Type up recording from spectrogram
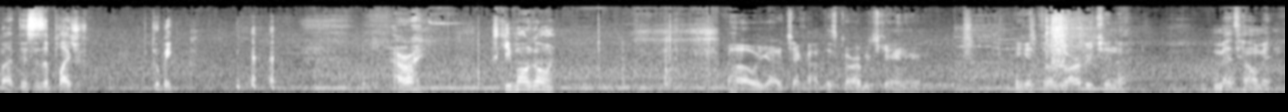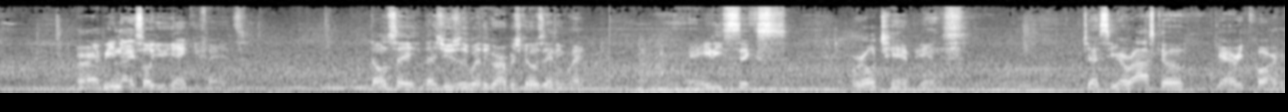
But this is a pleasure. Too big. All right, let's keep on going. Oh, we gotta check out this garbage can here. You can throw garbage in a Mets helmet. All right, be nice, all you Yankee fans. Don't say that's usually where the garbage goes anyway. And 86 world champions. Jesse Orosco, Gary Carter.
